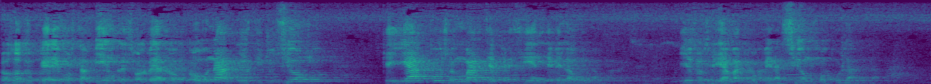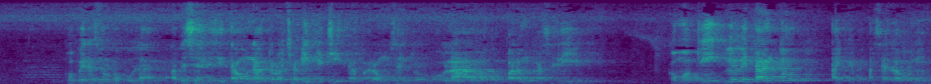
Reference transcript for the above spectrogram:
nosotros queremos también resolverlo con una institución que ya puso en marcha el presidente Belaúna, y eso se llama cooperación popular. Cooperación popular. A veces necesita una trocha bien hechita para un centro poblado o para un caserío. Como aquí llueve tanto, hay que hacerla bonita.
